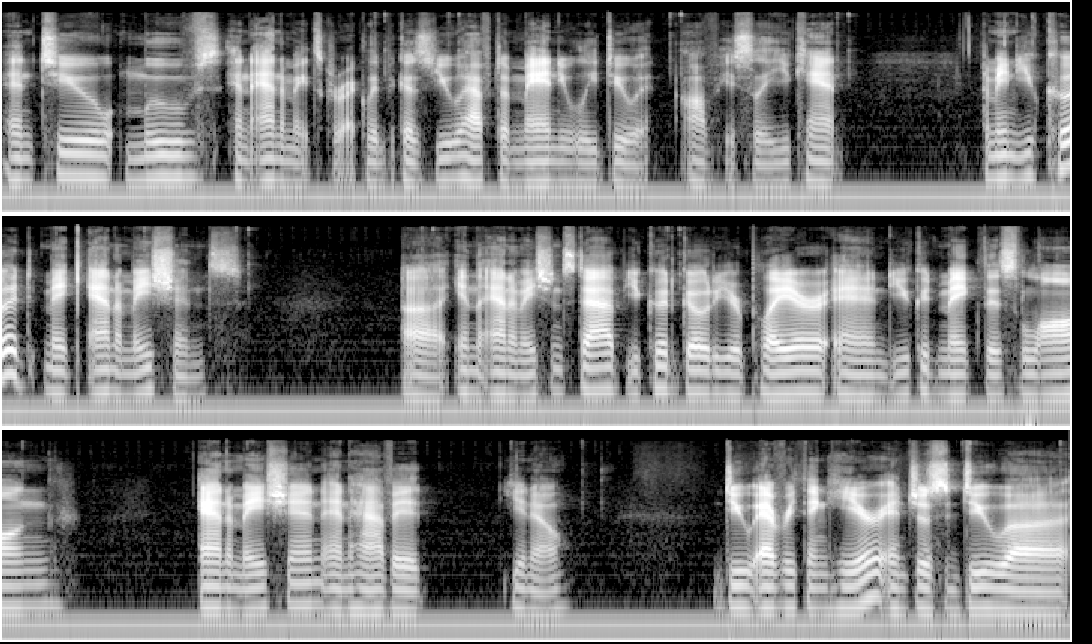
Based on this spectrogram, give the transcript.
and two moves and animates correctly because you have to manually do it obviously. You can't I mean you could make animations uh, in the animations tab. You could go to your player and you could make this long animation and have it you know do everything here and just do a,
